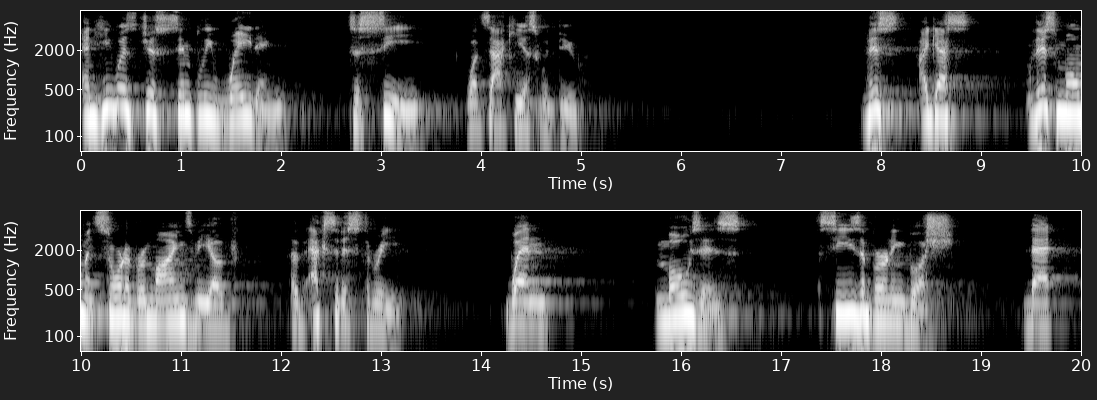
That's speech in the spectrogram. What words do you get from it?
And he was just simply waiting to see what Zacchaeus would do. This, I guess, this moment sort of reminds me of, of Exodus 3, when Moses sees a burning bush that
